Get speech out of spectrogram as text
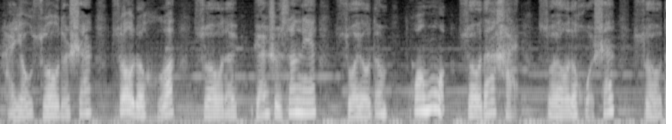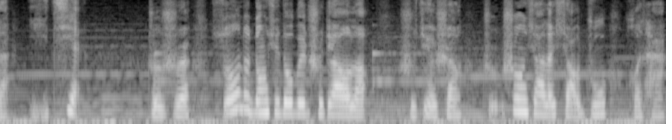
还有所有的山、所有的河、所有的原始森林、所有的荒漠、所有的海、所有的火山、所有的一切。这时，所有的东西都被吃掉了，世界上只剩下了小猪。和他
